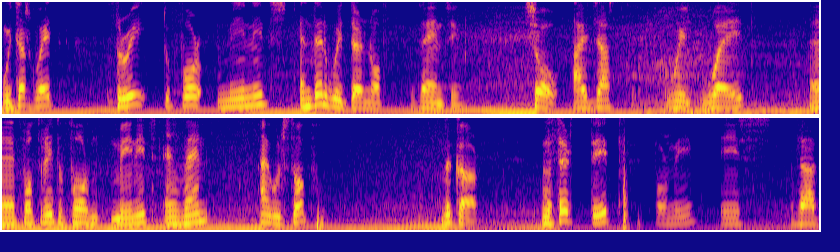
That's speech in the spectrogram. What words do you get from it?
We just wait three to four minutes, and then we turn off the engine. So I just will wait uh, for three to four minutes, and then I will stop the car. The third tip for me is that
